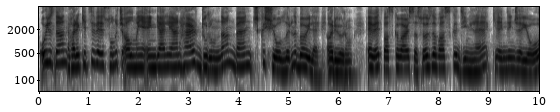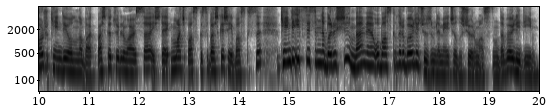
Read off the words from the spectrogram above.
O yüzden hareketi ve sonuç almayı engelleyen her durumdan ben çıkış yollarını böyle arıyorum. Evet baskı varsa sözle baskı dinle, kendince yoğur, kendi yoluna bak. Başka türlü varsa işte maç baskısı, başka şey baskısı. Kendi iç sesimle barışığım ben ve o baskıları böyle çözümlemeye çalışıyorum aslında. Böyle diyeyim.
